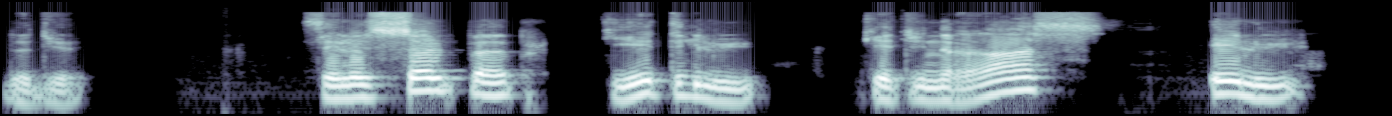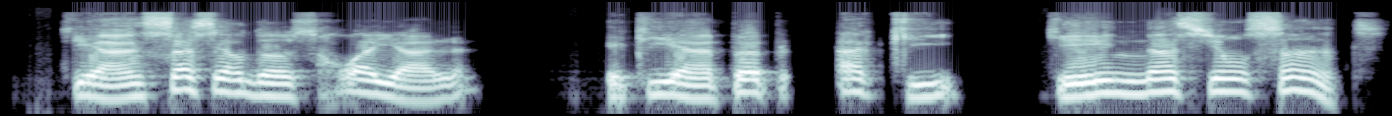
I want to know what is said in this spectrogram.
de Dieu. C'est le seul peuple qui est élu, qui est une race élue, qui a un sacerdoce royal et qui est un peuple acquis, qui est une nation sainte.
